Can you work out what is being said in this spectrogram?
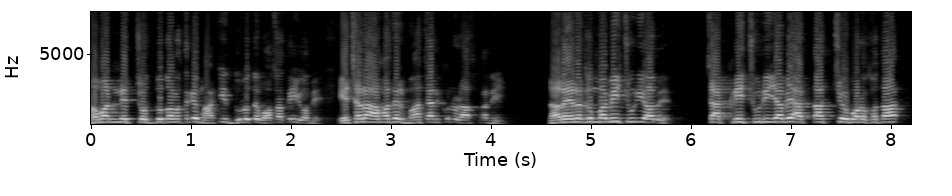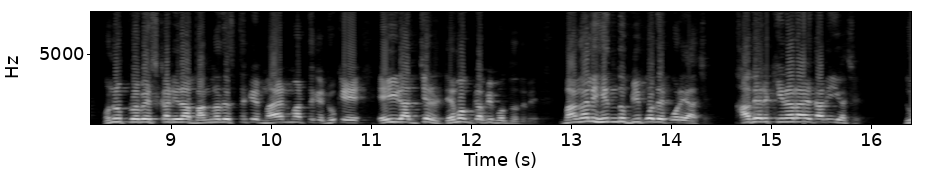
নবান্নের চোদ্দ তলা থেকে মাটির ধুলোতে বসাতেই হবে। এছাড়া আমাদের বাঁচার কোনো রাস্তা নেই। নাহলে এরকম ভাবেই চুরি হবে। চাকরি চুরি যাবে, আর তার চেয়েও বড় কথা, অনুপ্রবেশকারীরা বাংলাদেশ থেকে মায়ানমার থেকে ঢুকে এই রাজ্যের ডেমোগ্রাফি বদলে দেবে। বাঙালি হিন্দু বিপদে পড়ে আছে। খাদের কিনারায় দাঁড়িয়ে আছে। দু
